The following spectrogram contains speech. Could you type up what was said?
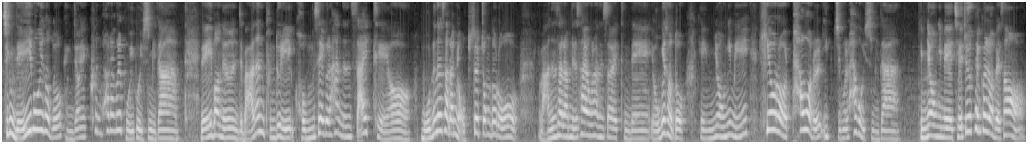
지금 네이버에서도 굉장히 큰 활약을 보이고 있습니다. 네이버는 이제 많은 분들이 검색을 하는 사이트예요. 모르는 사람이 없을 정도로 많은 사람들이 사용을 하는 사이트인데 여기서도 임영웅님이 히어로의 파워를 입증을 하고 있습니다. 임영웅님의 제주 팬클럽에서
